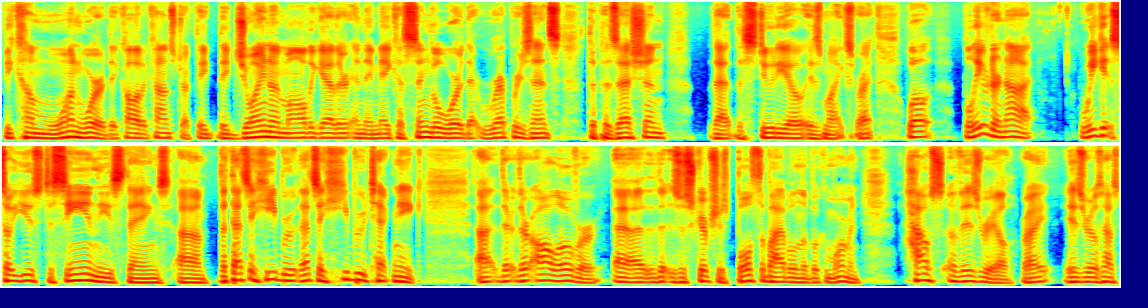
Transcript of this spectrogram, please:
become one word. They call it a construct. They they join them all together, and they make a single word that represents the possession that the studio is Mike's. Right. Well, believe it or not, we get so used to seeing these things, um, but that's a Hebrew that's a Hebrew technique. Uh, they're they're all over uh, the, the, scriptures, both the Bible and the Book of Mormon. House of Israel, right? Israel's house.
